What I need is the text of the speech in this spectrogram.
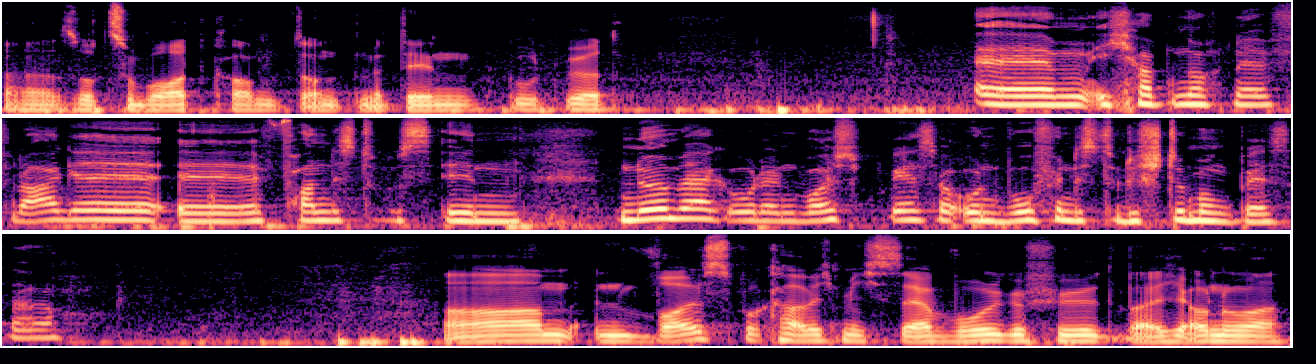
äh, so zu Wort kommt und mit denen gut wird. Ähm, ich habe noch eine Frage. Äh, fandest du es in Nürnberg oder in Wolfsburg besser und wo findest du die Stimmung besser? Ähm, in Wolfsburg habe ich mich sehr wohl gefühlt, weil ich auch nur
